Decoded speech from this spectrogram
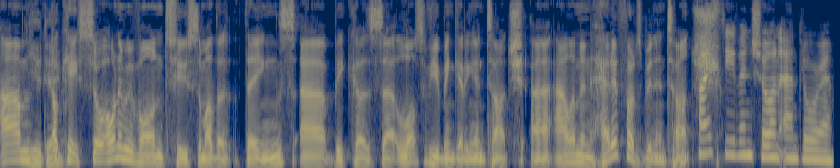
Um, You do. Okay, so I want to move on to some other things uh, because uh, lots of you have been getting in touch. Uh, Alan in Hereford's been in touch. Hi, Steven, Shaun, and Laura.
